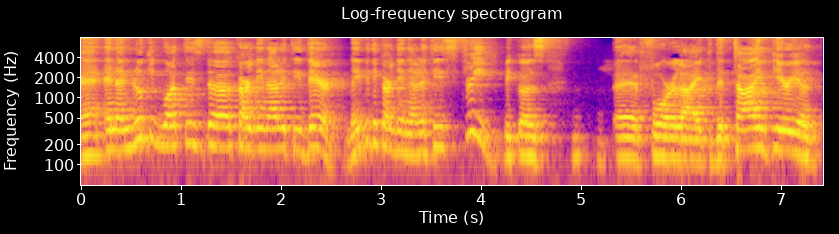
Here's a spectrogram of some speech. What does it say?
and I'm looking what is the cardinality there. Maybe the cardinality is three because uh, for like the time period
